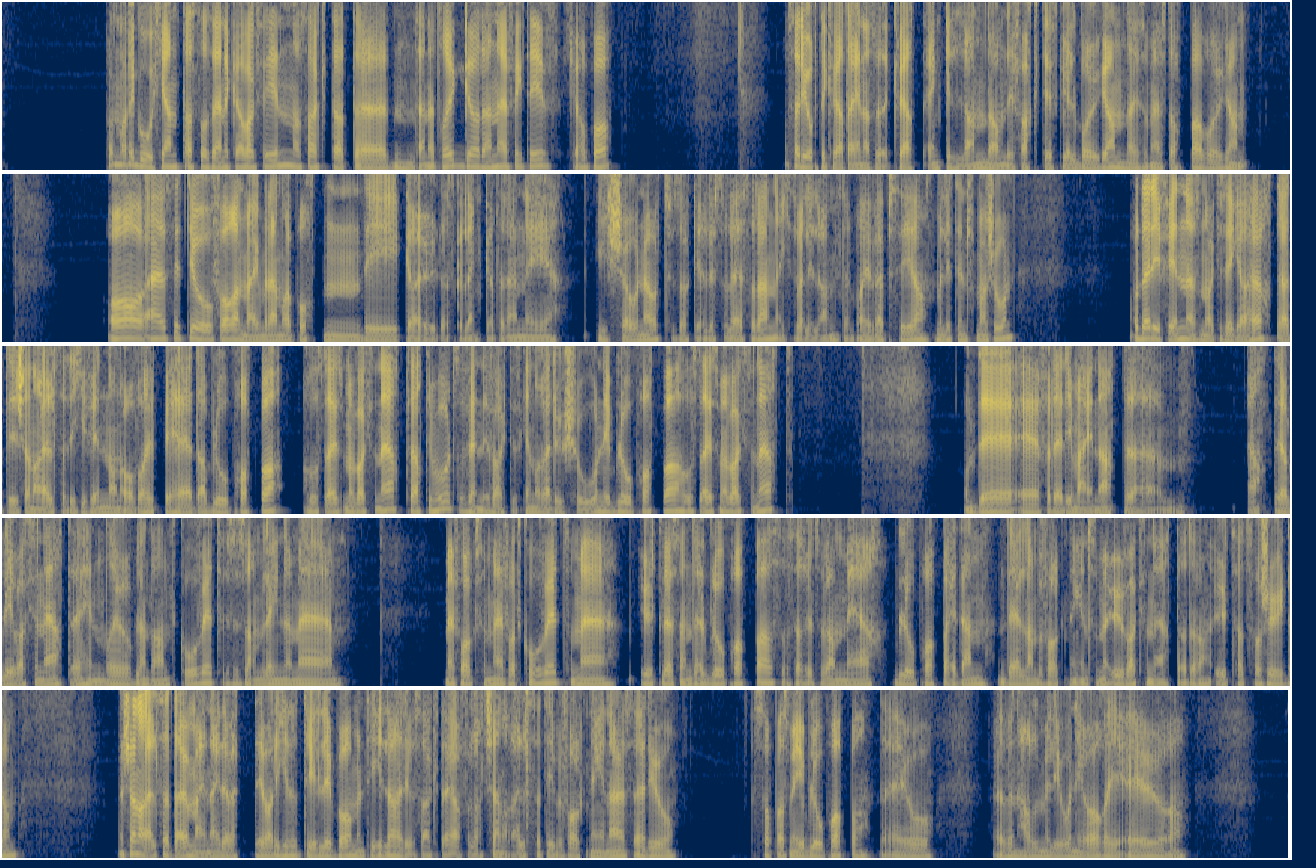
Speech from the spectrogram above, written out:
på en måte godkjent AstraZeneca-vaksinen og sagt at eh, den er trygg og den er effektiv, kjør på. Og så er det jo opp til hvert, eneste, hvert enkelt land om de faktisk vil bruke den, de som er stoppa å bruke den. Og jeg sitter jo foran meg med den rapporten de ga ut, jeg skal lenke til den i, i shownote hvis dere har lyst til å lese den, ikke så veldig lang, det er bare ei webside med litt informasjon. Og det de finner, som dere sikkert har hørt, er at de generelt sett ikke finner noen overhyppighet av blodpropper hos de som er vaksinert. Tvert imot så finner de faktisk en reduksjon i blodpropper hos de som er vaksinert. Og det er fordi de mener at eh, ja, det å bli vaksinert det hindrer jo blant annet covid, hvis du sammenligner med, med folk som har fått covid, som er utløser en del blodpropper, så ser det ut til å være mer blodpropper i den delen av befolkningen som er uvaksinert og da utsatt for sykdom. Men generelt sett òg mener jeg, det, vet, det var de ikke så tydelige på, men tidligere har de jo sagt det, iallfall at generelt sett i befolkningen òg, så er det jo såpass mye blodpropper. Det er jo over en halv million i året i EU, og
